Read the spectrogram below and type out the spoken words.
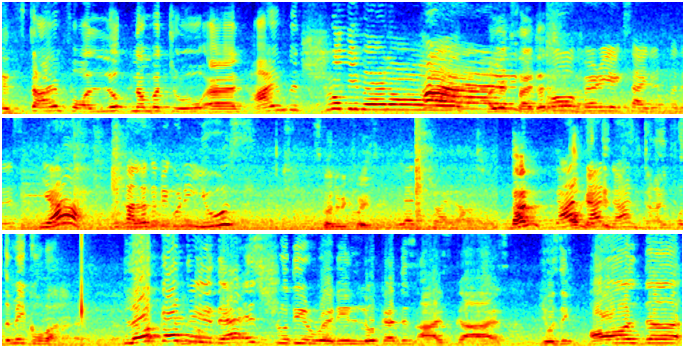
It's time for look number two and I'm with Shruti Menon. Hi. Are you excited? Oh, very excited for this. Yeah. The colors that we're going to use, It's going to be crazy. let's try it out. Done? Done, okay, done, it's done. time for the makeover. Look at it. There is Shruti ready. Look at his eyes, guys. Using all the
